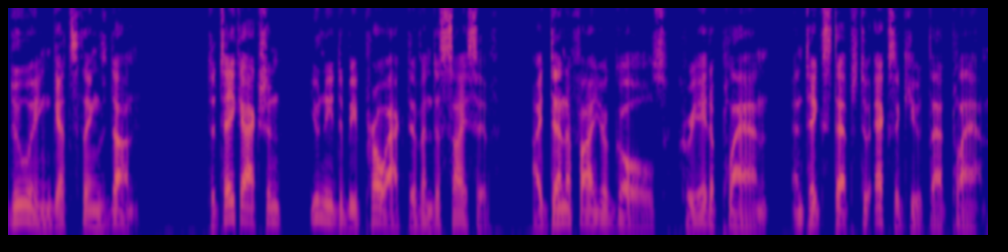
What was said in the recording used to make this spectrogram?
doing gets things done. To take action, you need to be proactive and decisive. Identify your goals, create a plan, and take steps to execute that plan.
